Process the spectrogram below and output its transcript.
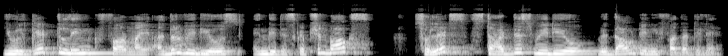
You will get the link for my other videos in the description box. So let's start this video without any further delay.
